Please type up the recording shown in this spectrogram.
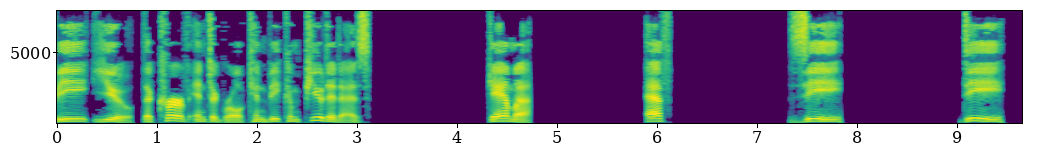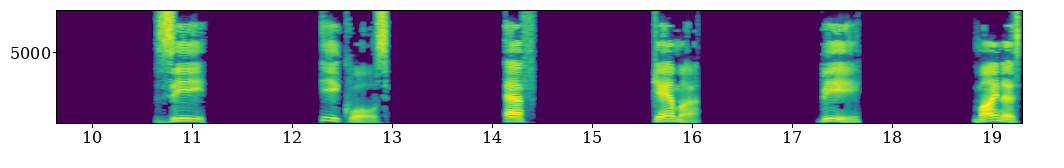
b, u, the curve integral can be computed as gamma f z d z equals f gamma b minus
